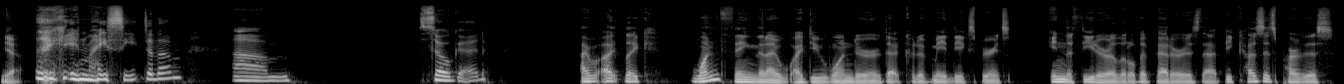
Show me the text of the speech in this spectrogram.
Yeah. like in my seat to them. Um, so good. I, I like one thing that I, I do wonder that could have made the experience in the theater a little bit better is that because it's part of this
